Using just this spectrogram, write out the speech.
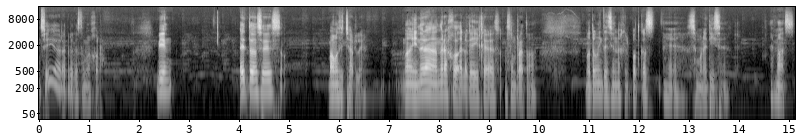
Sí, ahora creo que está mejor. Bien. Entonces, vamos a echarle. No, y no era, no era joda lo que dije hace, un rato. ¿eh? No tengo intención de que el podcast eh, se monetice. Es más,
